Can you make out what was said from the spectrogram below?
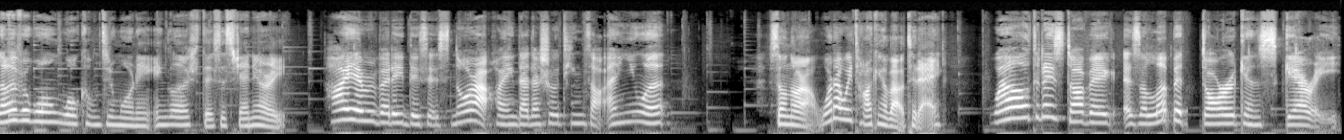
Hello everyone, welcome to Morning English. This is January. Hi everybody, this is Nora. 欢迎大家收听早安英文。So Nora, what are we talking about today? Well, today's topic is a little bit dark and scary.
